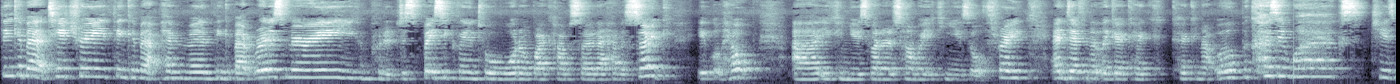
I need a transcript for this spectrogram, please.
Think about tea tree, think about peppermint, think about rosemary. You can put it just basically into a water bicarb soda, have a soak. It will help. Uh, you can use one at a time or you can use all three. And definitely go co coconut oil because it works. Cheers.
